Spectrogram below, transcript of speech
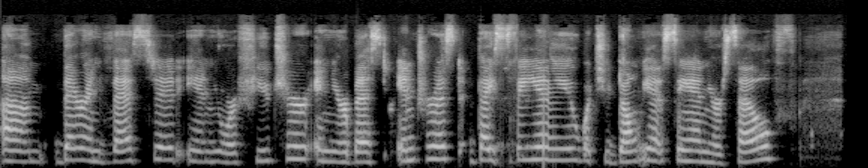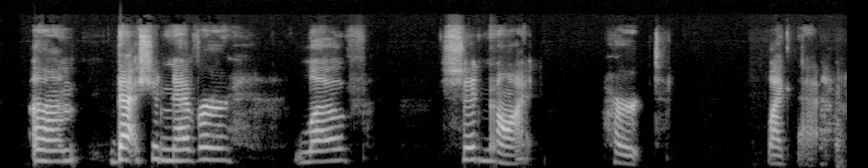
Um, they're invested in your future, in your best interest. They see in you what you don't yet see in yourself. Um, that should never, love should not hurt like that.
